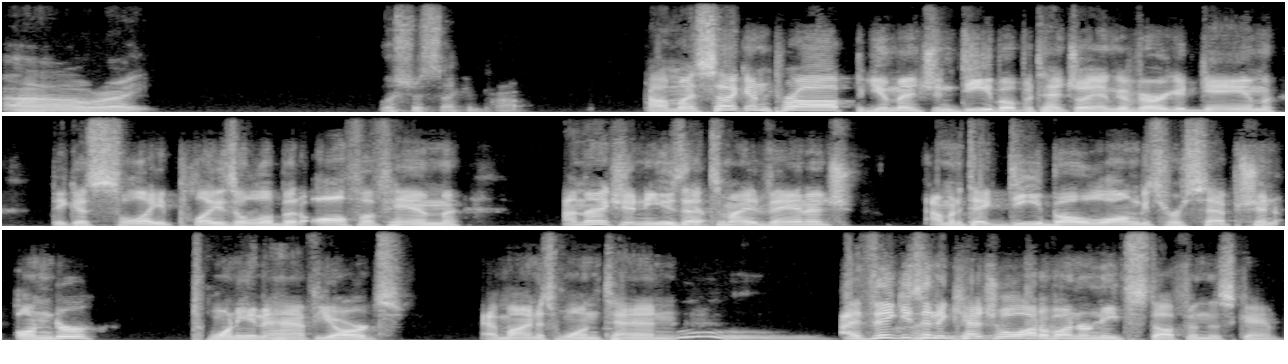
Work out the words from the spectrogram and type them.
All right. What's your second prop? Uh, my second prop, you mentioned Deebo potentially having a very good game because Slay plays a little bit off of him. I'm actually going to use that to my advantage. I'm going to take Deebo longest reception under 20 and a half yards at minus 110. Ooh, I think he's going to catch a lot of underneath stuff in this game.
